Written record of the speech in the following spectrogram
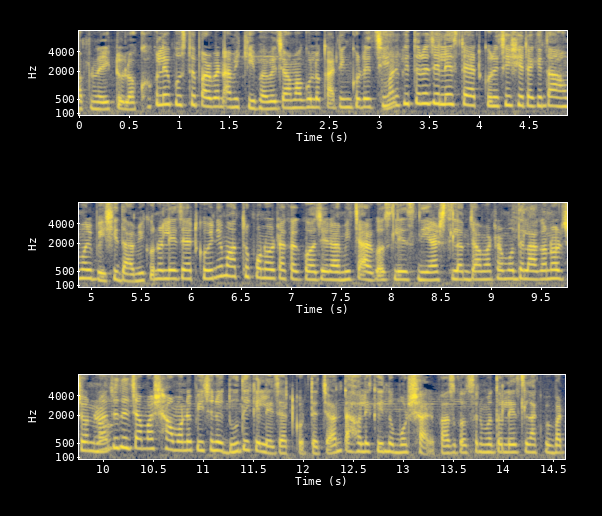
আপনারা একটু লক্ষ্য করলে বুঝতে পারবেন আমি কীভাবে জামাগুলো কাটিং করেছি। আমার ভিতরে যে লেসটা অ্যাড করেছি সেটা কিন্তু আমার বেশি দামি কোনো লেজ অ্যাড করিনি মাত্র পনেরো টাকা গজের। আমি চার গজ লেস নিয়ে আসছিলাম জামাটার মধ্যে লাগানোর জন্য। যদি জামার সামনে পিছনে দুদিকে লেজ অ্যাড করতে চান তাহলে কিন্তু মোট সাড়ে পাঁচ গজের মতো লেজ লাগবে। বাট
